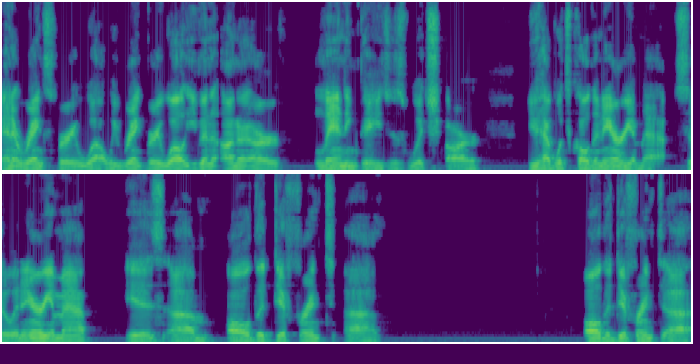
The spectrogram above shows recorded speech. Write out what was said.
and it ranks very well. We rank very well even on our landing pages, which are, you have what's called an area map. So an area map is um, all the different, uh, all the different uh,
